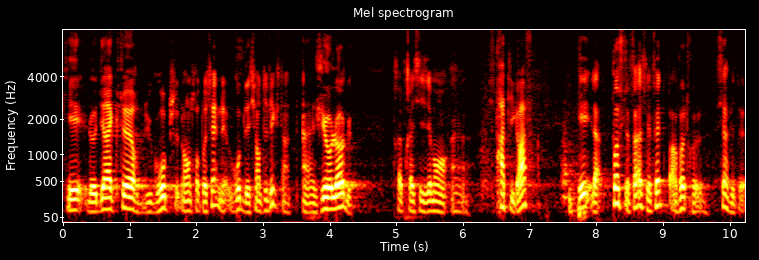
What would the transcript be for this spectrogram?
qui est le directeur du groupe de l'Anthropocène, le groupe des scientifiques, c'est un, un, géologue, très précisément un stratigraphe, et la postface est faite par votre serviteur.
